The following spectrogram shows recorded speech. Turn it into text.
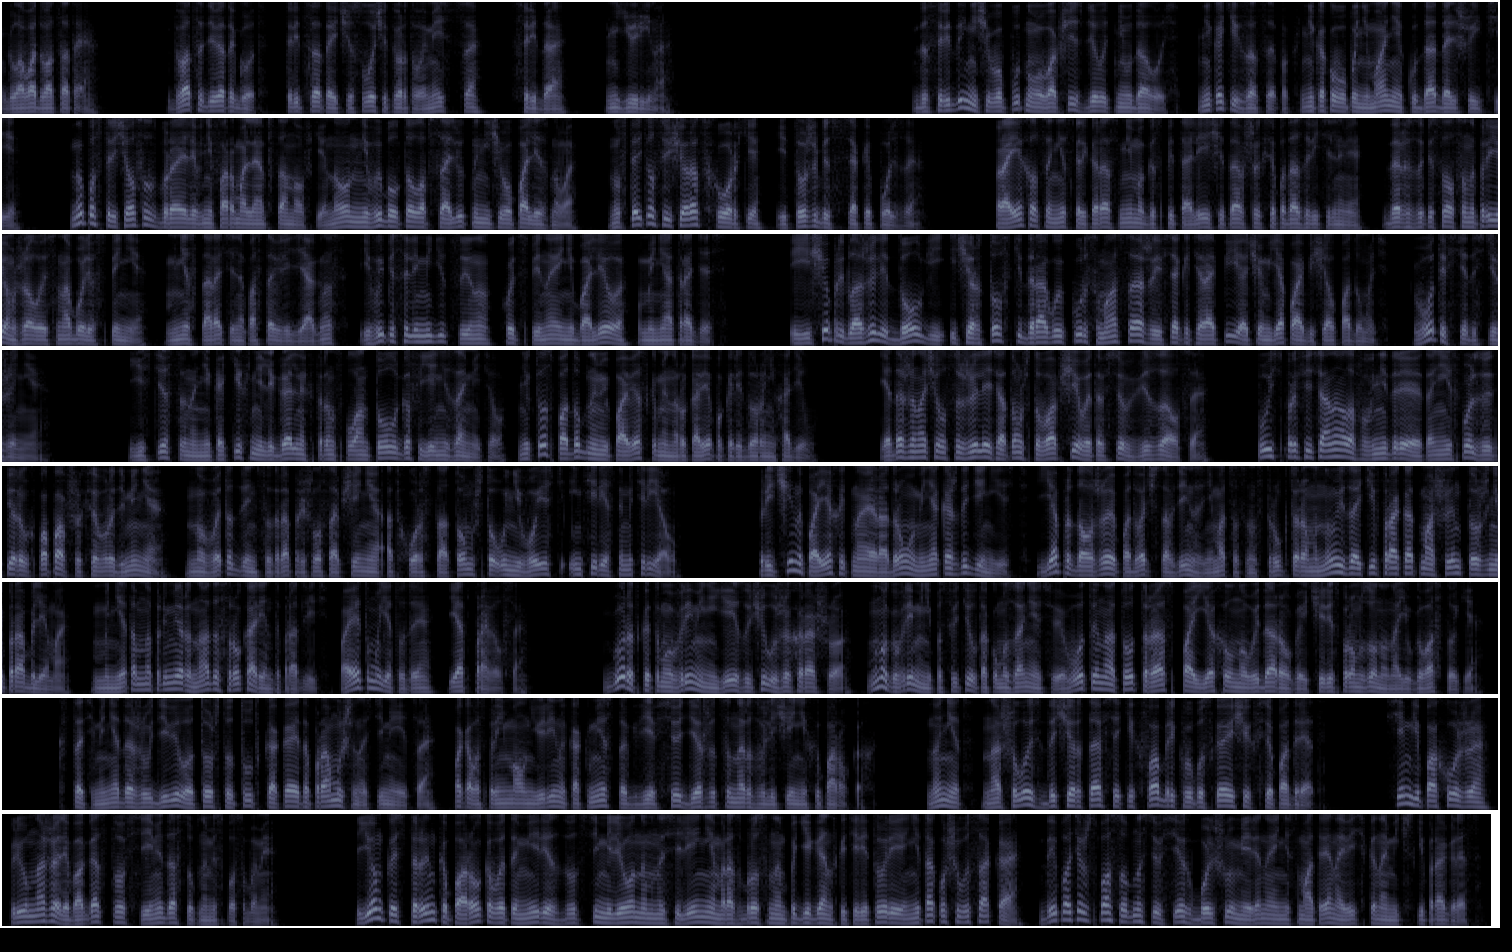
Глава 20. 29 год. 30 число 4 месяца. Среда. Ньюрина. До среды ничего путного вообще сделать не удалось. Никаких зацепок, никакого понимания, куда дальше идти. Ну, повстречался с Брайли в неформальной обстановке, но он не выболтал абсолютно ничего полезного. Но встретился еще раз с Хорхе, и тоже без всякой пользы. Проехался несколько раз мимо госпиталей, считавшихся подозрительными. Даже записался на прием, жалуясь на боли в спине. Мне старательно поставили диагноз и выписали медицину, хоть спина и не болела, у меня отродясь. И еще предложили долгий и чертовски дорогой курс массажа и всякой терапии, о чем я пообещал подумать. Вот и все достижения. Естественно, никаких нелегальных трансплантологов я не заметил. Никто с подобными повязками на рукаве по коридору не ходил. Я даже начал сожалеть о том, что вообще в это все ввязался. Пусть профессионалов внедряют, они используют первых попавшихся вроде меня. Но в этот день с утра пришло сообщение от Хорста о том, что у него есть интересный материал. Причина поехать на аэродром у меня каждый день есть. Я продолжаю по два часа в день заниматься с инструктором, ну и зайти в прокат машин тоже не проблема. Мне там, например, надо срок аренды продлить, поэтому я туда и отправился. Город к этому времени я изучил уже хорошо. Много времени посвятил такому занятию, вот и на тот раз поехал новой дорогой, через промзону на юго-востоке. Кстати, меня даже удивило то, что тут какая-то промышленность имеется, пока воспринимал Ньюрина как место, где все держится на развлечениях и пороках. Но нет, нашлось до черта всяких фабрик, выпускающих все подряд. Семьи, похоже, приумножали богатство всеми доступными способами. Емкость рынка порока в этом мире с 20-миллионным населением, разбросанным по гигантской территории, не так уж и высока, да и платежеспособность у всех больше умеренная, несмотря на весь экономический прогресс.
